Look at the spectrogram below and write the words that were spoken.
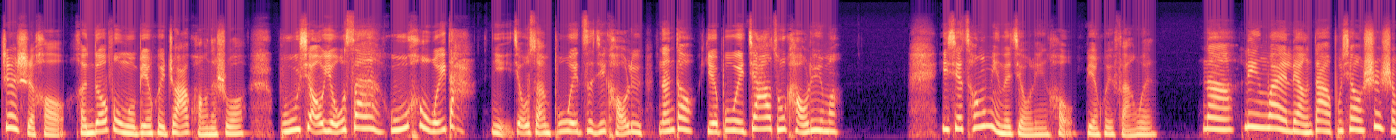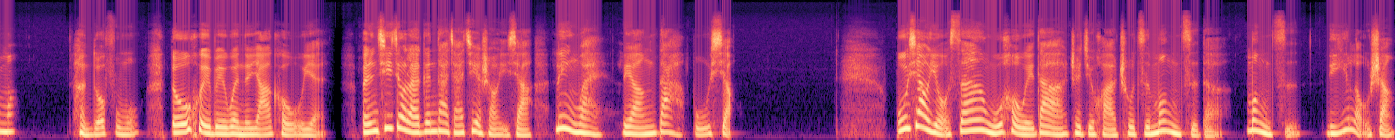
这时候，很多父母便会抓狂地说：“不孝有三，无后为大。你就算不为自己考虑，难道也不为家族考虑吗？”一些聪明的九零后便会反问。那另外两大不孝是什么？很多父母都会被问得哑口无言。本期就来跟大家介绍一下另外两大不孝。不孝有三，无后为大。这句话出自孟子的《孟子离楼上》，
